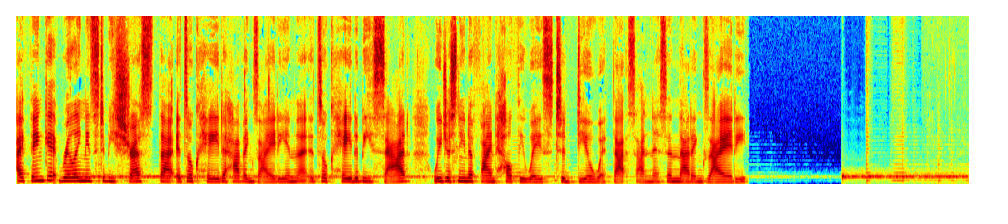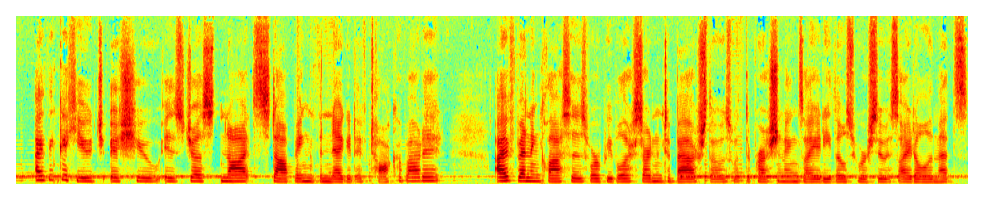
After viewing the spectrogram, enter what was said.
I think it really needs to be stressed that it's okay to have anxiety and that it's okay to be sad. We just need to find healthy ways to deal with that sadness and that anxiety. I think a huge issue is just not stopping the negative talk about it. I've been in classes where people are starting to bash those with depression, anxiety, those who are suicidal, and that's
